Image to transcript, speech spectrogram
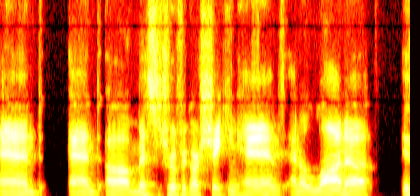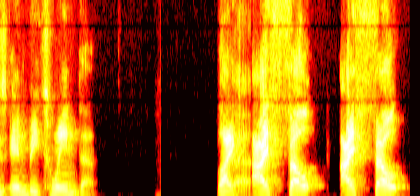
and and uh, Mr. Terrific are shaking hands, and Alana is in between them. Like Yeah. I felt, I felt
